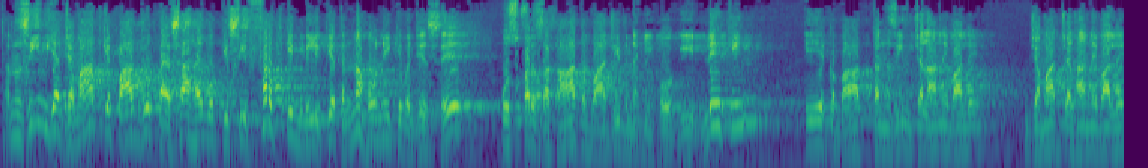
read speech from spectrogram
تنظیم یا جماعت کے پاس جو پیسہ ہے، وہ کسی فرد کی ملکیت نہ ہونے کی وجہ سے اس پر زکات واجب نہیں ہوگی۔ لیکن ایک بات تنظیم چلانے والے، جماعت چلانے والے،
